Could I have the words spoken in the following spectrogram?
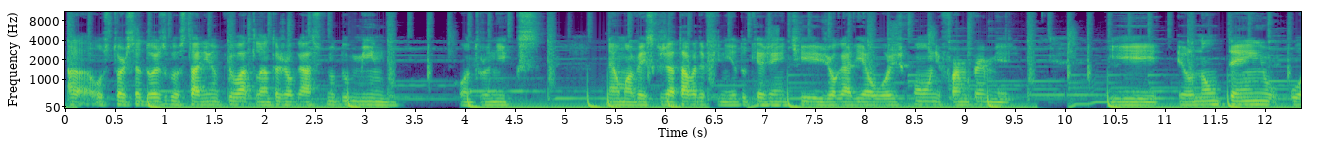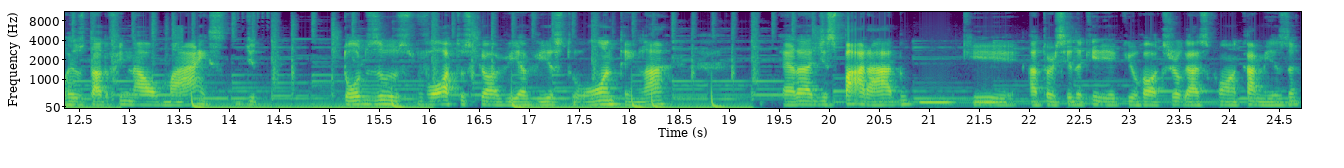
a, os torcedores gostariam que o Atlanta jogasse no domingo contra o Knicks né, uma vez que já estava definido que a gente jogaria hoje com o uniforme vermelho. E eu não tenho o resultado final, mas de todos os votos que eu havia visto ontem lá, era disparado que a torcida queria que o Hawks jogasse com a camisa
